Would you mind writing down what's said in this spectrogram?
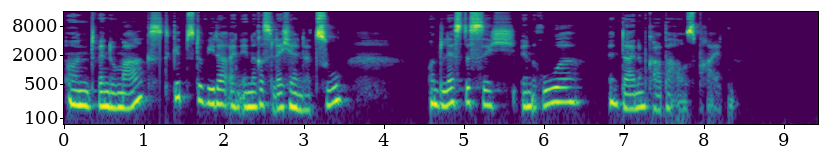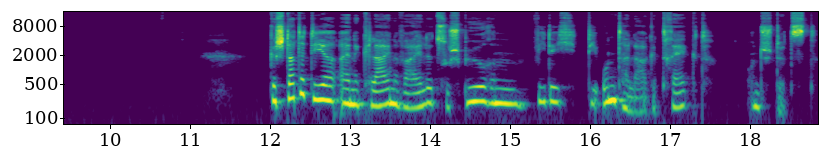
Und wenn du magst, gibst du wieder ein inneres Lächeln dazu und lässt es sich in Ruhe in deinem Körper ausbreiten. Gestattet dir eine kleine Weile zu spüren, wie dich die Unterlage trägt und stützt.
